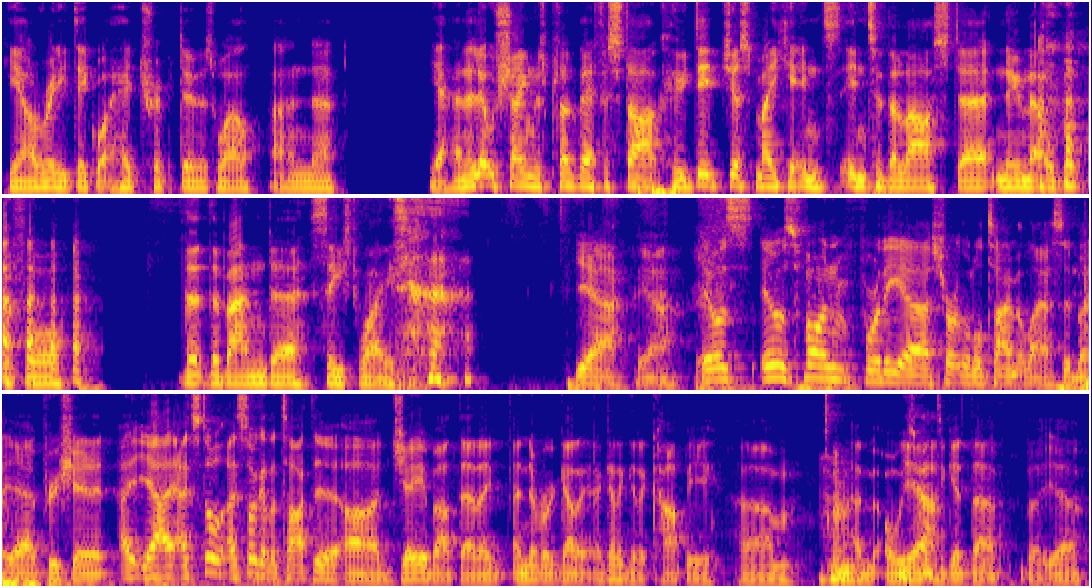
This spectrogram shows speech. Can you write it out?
yeah, I really dig what Head Trip do as well. And uh, yeah, and a little shameless plug there for Stark, who did just make it in, into the last uh, nu metal book before the the band uh, ceased ways. yeah, yeah, it was it was fun for the uh, short little time it lasted, but yeah, I appreciate it. I, yeah, I, I, still I still got to talk to uh, Jay about that. I, I never got I got to get a copy. Um, hmm. I'm always yeah. good to get that, but yeah.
